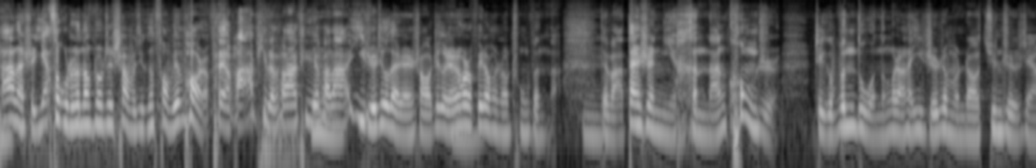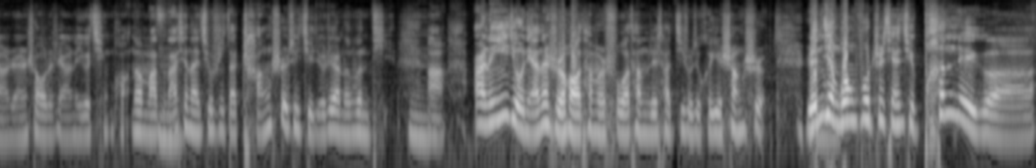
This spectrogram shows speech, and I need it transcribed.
它呢是压缩过程当中，这上面就跟放鞭炮似的，噼里啪啦、噼里啪啦、噼里啪啦，一直就在燃烧，这个燃烧是非常非常充分的，嗯对吧？但是你很难控制这个温度，能够让它一直这么着均质的这样燃烧的这样的一个情况。那么马自达嗯现在就是在尝试去解决这样的问题。嗯啊二零一九年的时候，他们说他们这套技术就可以上市。人见光夫之前去喷这个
